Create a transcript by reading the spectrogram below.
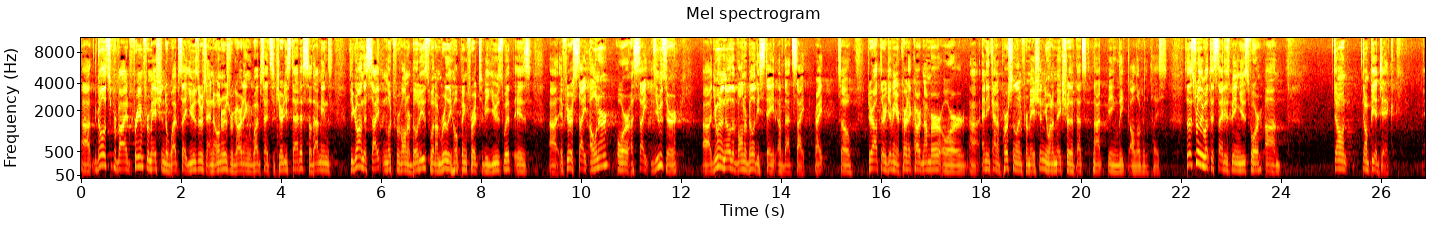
Uh, the goal is to provide free information to website users and owners regarding website security status. So that means if you go on this site and look for vulnerabilities, what I'm really hoping for it to be used with is uh, if you're a site owner or a site user, uh, you want to know the vulnerability state of that site, right? So if you're out there giving your credit card number or uh, any kind of personal information, you want to make sure that that's not being leaked all over the place. So that's really what this site is being used for. Um, don't, don't be a dick. Yeah.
